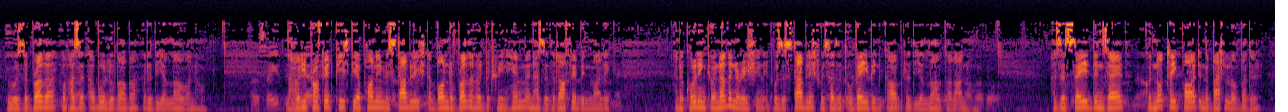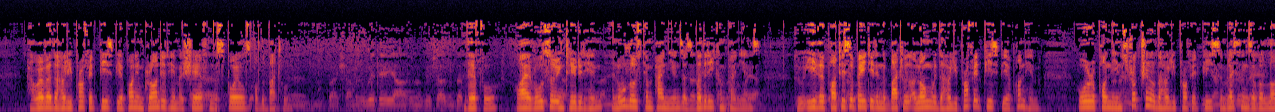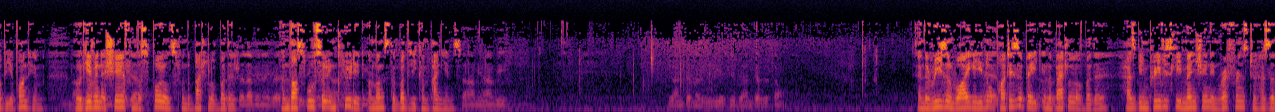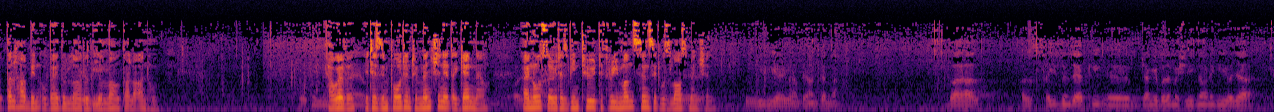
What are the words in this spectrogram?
who was the brother of Hazrat Abu Lubaba radiallahu anhu. The Holy Prophet, peace be upon him, established a bond of brotherhood between him and Hazrat Rafi bin Malik and according to another narration, it was established with Hazrat Ubay bin Ka'b radiallahu ta'ala anhu. Hazrat Sayyid bin Zaid could not take part in the battle of Badr. However, the Holy Prophet, peace be upon him, granted him a share from the spoils of the battle. Therefore, I have also included him and all those companions as Badri companions who either participated in the battle along with the Holy Prophet, peace be upon him, or upon the instruction of the Holy Prophet, peace and blessings of Allah be upon him, were given a share from the spoils from the Battle of Badr and thus also included amongst the Badri companions. And the reason why he did not participate in the Battle of Badr has been previously mentioned in reference to Hazrat Talha bin Ubaidullah radiallahu ta'ala anhu. However, it is important to mention it again now, and also it has been two to three months since it was last mentioned.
